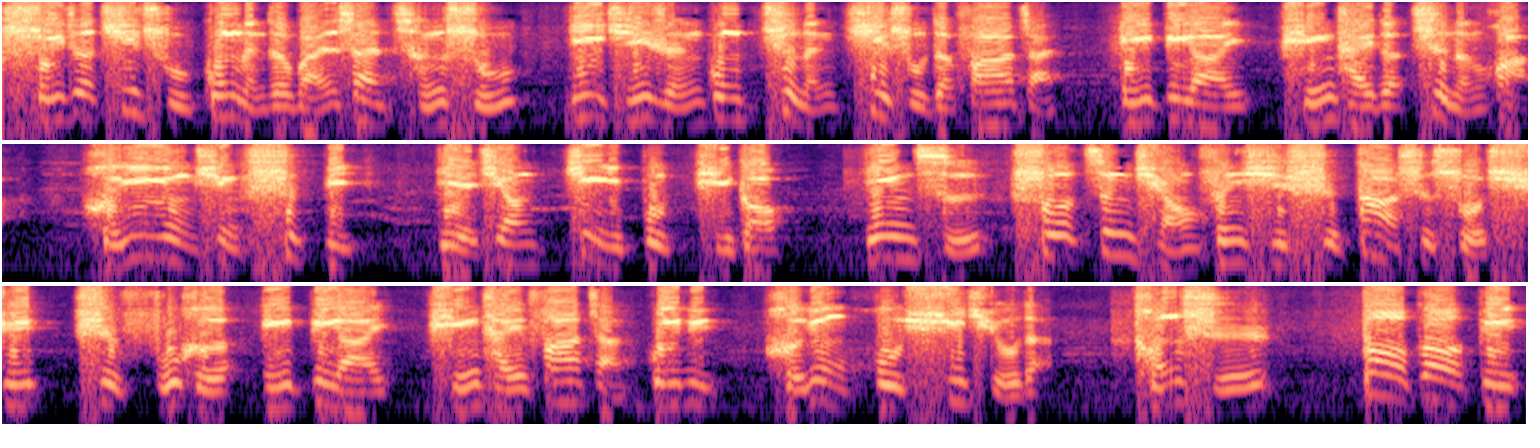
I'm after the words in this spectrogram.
随着基础功能的完善成熟，以及人工智能技术的发展，ABI 平台的智能化和应用性势必也将进一步提高。因此，说增强分析是大势所趋，是符合 ABI 平台发展规律和用户需求的。同时，报告对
